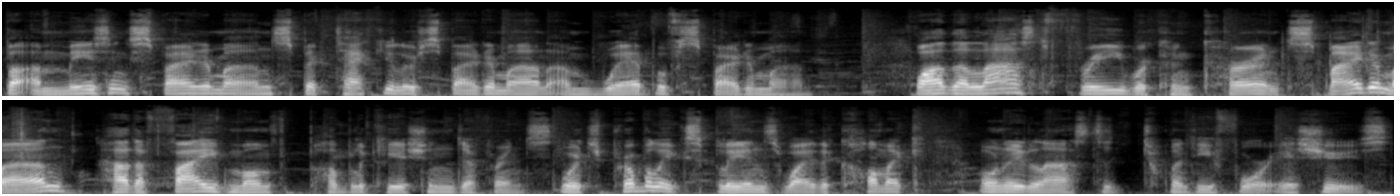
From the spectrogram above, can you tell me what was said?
but Amazing Spider Man, Spectacular Spider Man, and Web of Spider Man. While the last three were concurrent, Spider Man had a five month publication difference, which probably explains why the comic only lasted 24 issues.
